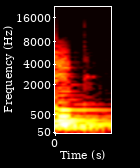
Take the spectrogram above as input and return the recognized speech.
you.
